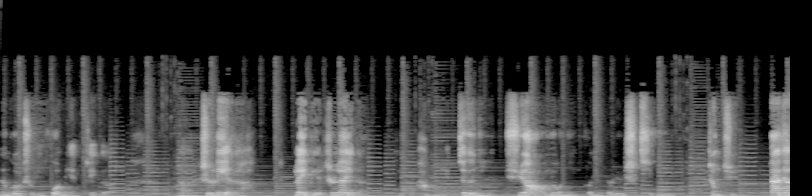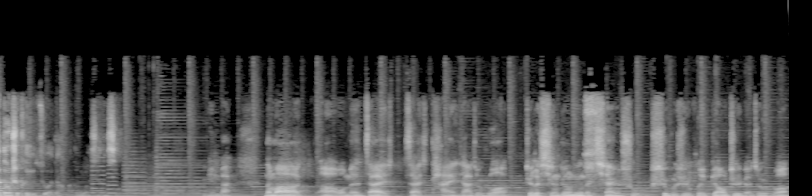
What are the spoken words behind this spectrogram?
能够属于豁免这个呃之列的类别之类的这个行业。这个你需要由你和你的律师提供证据。大家都是可以做到的，我相信。明白。那么啊，我们再再谈一下，就是说这个行政令的签署是不是会标志着，就是说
